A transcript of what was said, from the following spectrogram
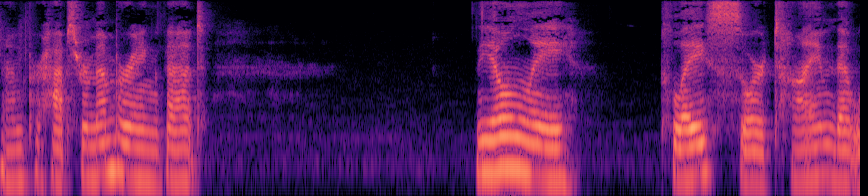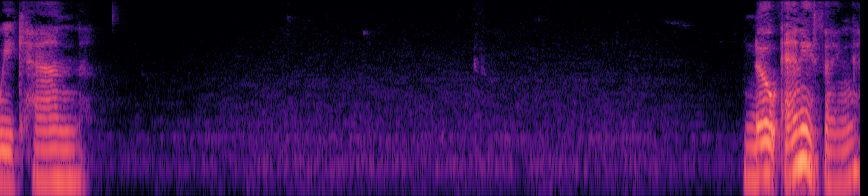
And perhaps remembering that the only place or time that we can know anything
